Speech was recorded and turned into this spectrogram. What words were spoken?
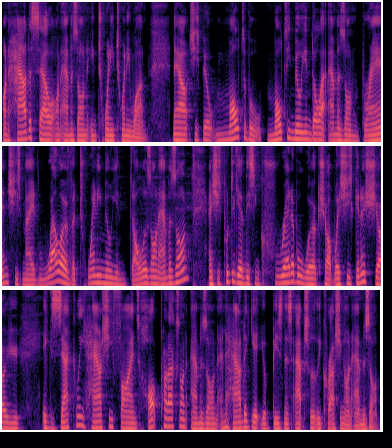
on how to sell on Amazon in 2021. Now, she's built multiple multi million dollar Amazon brands. She's made well over $20 million on Amazon. And she's put together this incredible workshop where she's going to show you exactly how she finds hot products on Amazon and how to get your business absolutely crushing on Amazon.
